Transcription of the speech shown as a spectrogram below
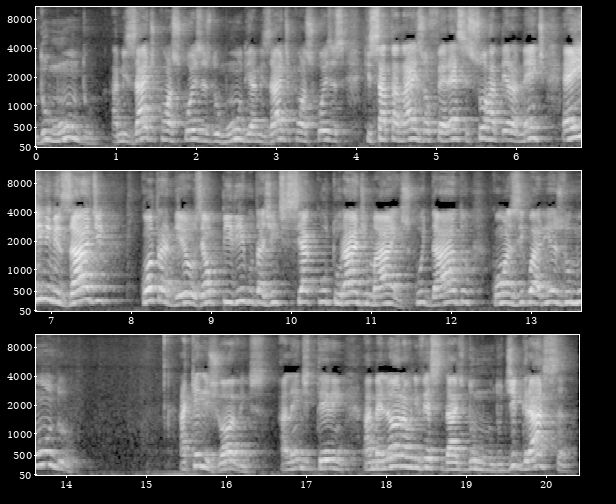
do mundo, amizade com as coisas do mundo e amizade com as coisas que Satanás oferece sorrateiramente, é inimizade contra Deus, é o perigo da gente se aculturar demais. Cuidado com as iguarias do mundo. Aqueles jovens, além de terem a melhor universidade do mundo de graça,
